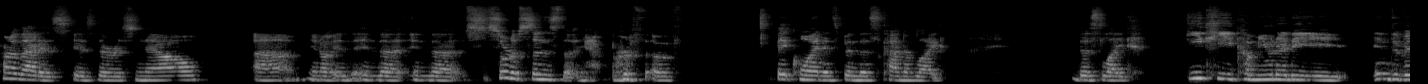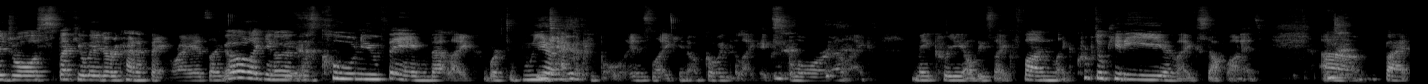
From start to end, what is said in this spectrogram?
part of that is is there is now um, you know in in the in the sort of since the you know, birth of Bitcoin, it's been this kind of like this like geeky community individual speculator kind of thing, right? It's like, oh, like, you know, it's yeah. this cool new thing that, like, where we yeah. tech people is, like, you know, going to, like, explore and, like, make, create all these, like, fun, like, Crypto Kitty and, like, stuff on it. Um, but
